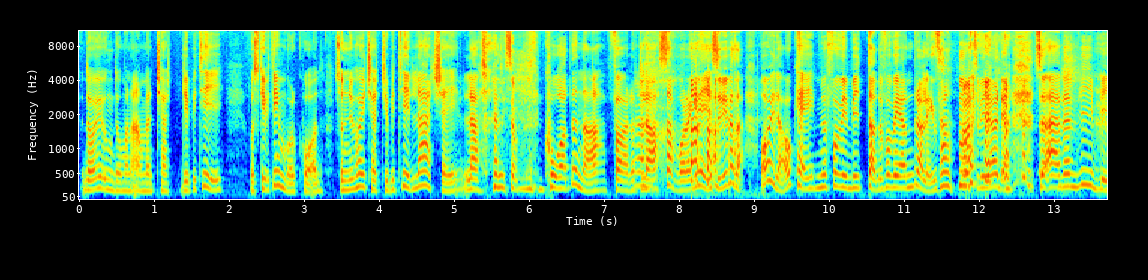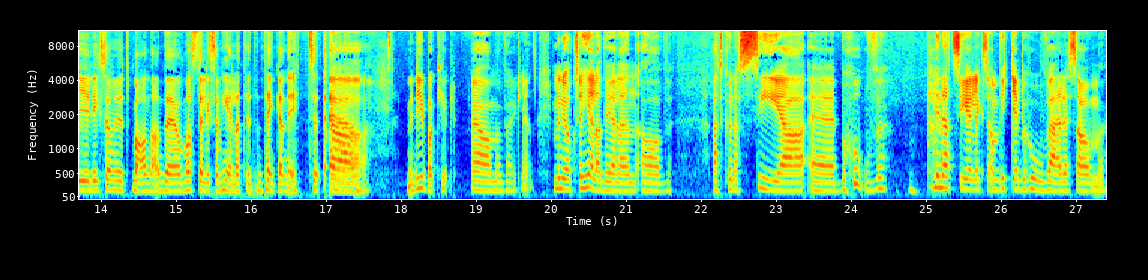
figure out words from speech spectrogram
då har ungdomarna använt ChatGPT och skrivit in vår kod. Så nu har ju ChatGPT lärt sig lösa liksom, koderna för att lösa våra grejer. Så vi var så här, oj då, okej, nu får vi byta, då får vi ändra liksom. Måste vi göra det. Så även vi blir ju liksom utmanande och måste liksom hela tiden tänka nytt. Ja. men det är ju bara kul. Ja, men verkligen. Men det är också hela delen av att kunna se eh, behov. Men att se liksom vilka behov är det som,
